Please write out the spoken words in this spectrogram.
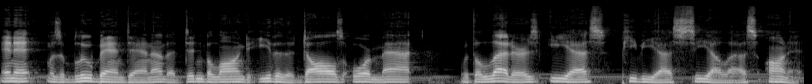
In it was a blue bandana that didn't belong to either the Dahls or Matt, with the letters ES, PBS, CLS on it.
